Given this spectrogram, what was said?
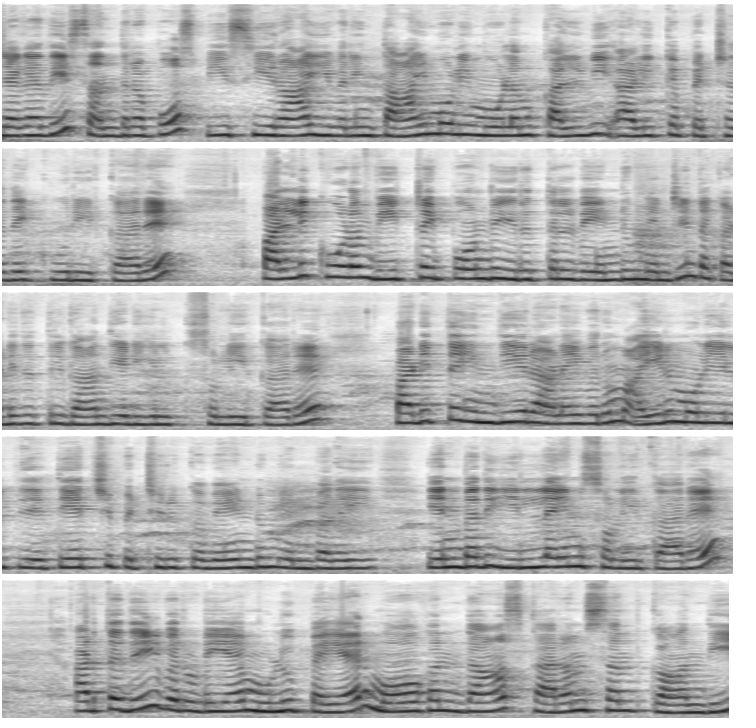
ஜெகதி சந்திரபோஸ் பிசி ராய் இவரின் தாய்மொழி மூலம் கல்வி அளிக்க பெற்றதை கூறியிருக்காரு. பள்ளிக்கூடம் வீட்டை போன்று இருத்தல் வேண்டும் என்று இந்த கடிதத்தில் காந்தியடிகள் சொல்லியிருக்காரு. படித்த இந்தியர் அனைவரும் அயல் மொழியில் தேர்ச்சி பெற்றிருக்க வேண்டும் என்பதை என்பது இல்லைன்னு சொல்லியிருக்காரு. அடுத்தது இவருடைய முழு பெயர் மோகன்தாஸ் கரம்சந்த் காந்தி.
